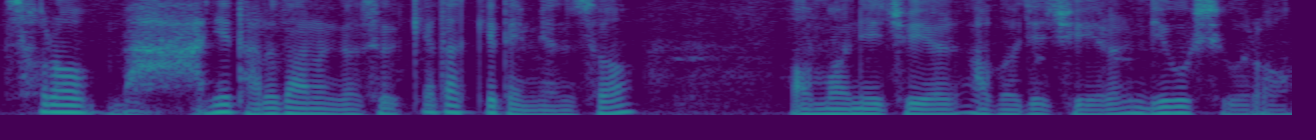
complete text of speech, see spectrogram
서로 많이 다르다는 것을 깨닫게 되면서 어머니 주일, 아버지 주일을 미국식으로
